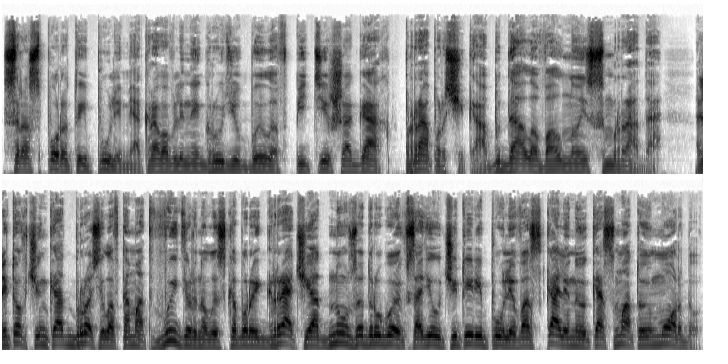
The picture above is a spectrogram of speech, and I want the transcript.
с распоротой пулями, окровавленной грудью было в пяти шагах. Прапорщика обдало волной смрада — Литовченко отбросил автомат, выдернул из кобуры грач и одну за другой всадил четыре пули в оскаленную косматую морду.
